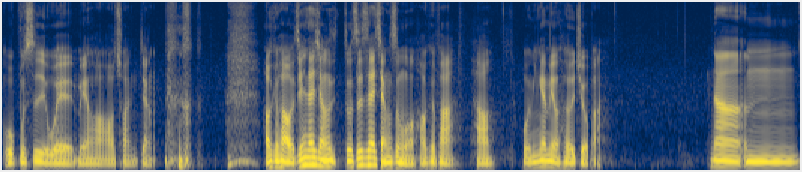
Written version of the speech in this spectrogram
我不是，我也没有好好穿，这样 好可怕。我今天在讲，我这是在讲什么？好可怕。好，我应该没有喝酒吧？那嗯。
